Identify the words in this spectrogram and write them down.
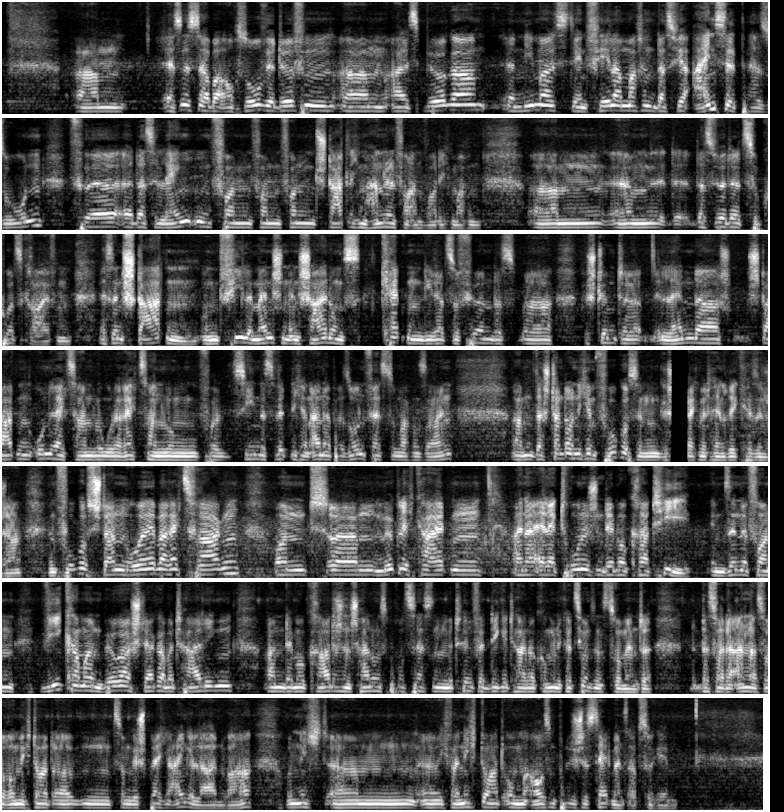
Es ist aber auch so, wir dürfen ähm, als Bürger äh, niemals den Fehler machen, dass wir Einzelpersonen für äh, das Lenken von, von, von staatlichem Handeln verantwortlich machen. Ähm, ähm, das würde zu kurz greifen. Es sind Staaten und viele Menschen, Entscheidungsketten, die dazu führen, dass äh, bestimmte Länder, Staaten Unrechtshandlungen oder Rechtshandlungen vollziehen. Das wird nicht an einer Person festzumachen sein. Ähm, das stand auch nicht im Fokus in mit Henry Kissinger. Im Fokus standen Urheberrechtsfragen und ähm, Möglichkeiten einer elektronischen Demokratie im Sinne von, wie kann man Bürger stärker beteiligen an demokratischen Entscheidungsprozessen mithilfe digitaler Kommunikationsinstrumente. Das war der Anlass, warum ich dort ähm, zum Gespräch eingeladen war und nicht, ähm, äh, ich war nicht dort, um außenpolitische Statements abzugeben.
